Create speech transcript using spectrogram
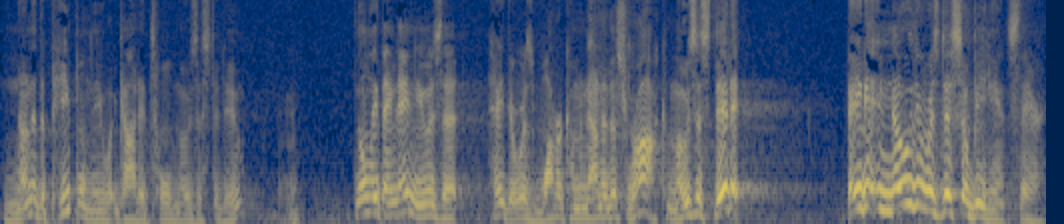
None of the people knew what God had told Moses to do. The only thing they knew is that, hey, there was water coming out of this rock. Moses did it. They didn't know there was disobedience there.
